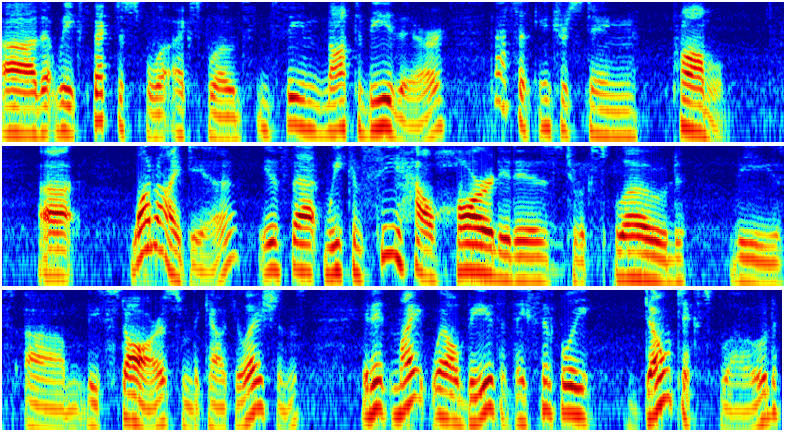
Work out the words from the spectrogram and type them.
uh, that we expect to explode seem not to be there, that's an interesting problem. Uh, one idea is that we can see how hard it is to explode these, um, these stars from the calculations, and it might well be that they simply don't explode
